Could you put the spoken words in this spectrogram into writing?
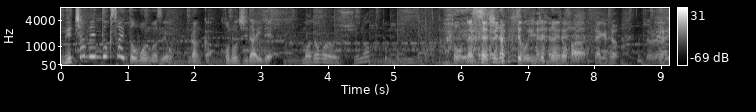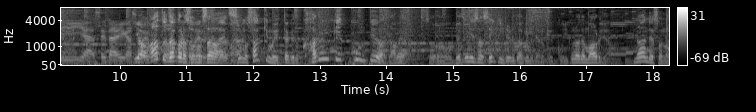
めちゃめんどくさいと思いますよ。なんかこの時代でまあだからしなくてもいいんじゃそうね。しなくてもいいんじゃないのか。だけどそれはいいや世代がないいやあとだからそのさそのさっききも言ったけど軽い結婚っていうのはダメなの。その別にさ籍入れるだけみたいな結婚いくらでもあるじゃん。なんでその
